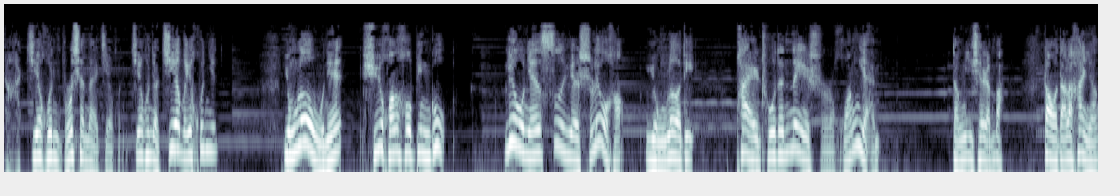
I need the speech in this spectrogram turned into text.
啊，结婚不是现在结婚，结婚叫结为婚姻。永乐五年，徐皇后病故。六年四月十六号，永乐帝派出的内史黄衍等一些人吧，到达了汉阳。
